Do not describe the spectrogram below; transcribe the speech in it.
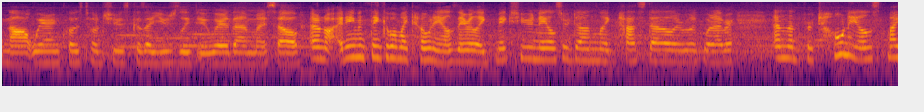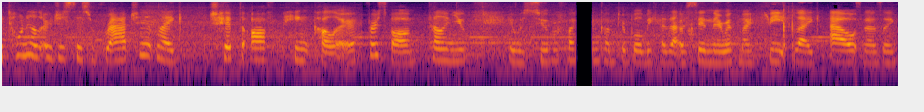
not wearing closed-toed shoes because I usually do wear them myself. I don't know, I didn't even think about my toenails. They were like, make sure your nails are done like pastel or like whatever. And then for toenails, my toenails are just this ratchet like chipped off pink color. First of all, I'm telling you, it was super fucking comfortable because I was sitting there with my feet like out and I was like,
